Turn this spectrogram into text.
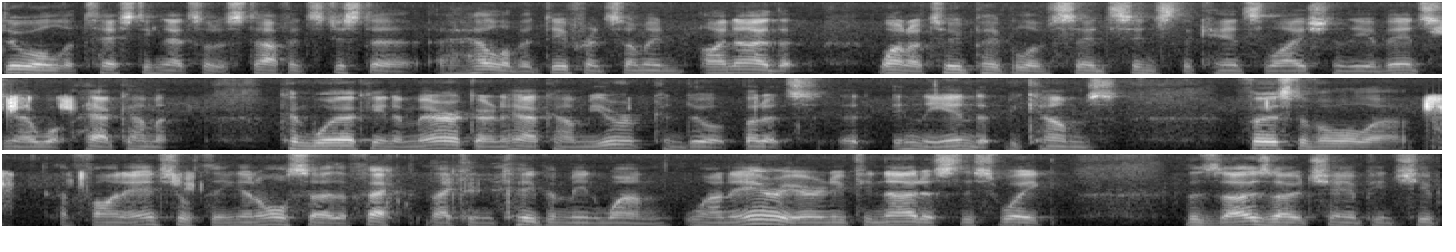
do all the testing, that sort of stuff. It's just a, a hell of a difference. I mean, I know that one or two people have said since the cancellation of the events, you know, what, how come it can work in America and how come Europe can do it? But it's it, in the end, it becomes first of all a, a, financial thing, and also the fact that they can keep them in one one area. And if you notice this week, the Zozo Championship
